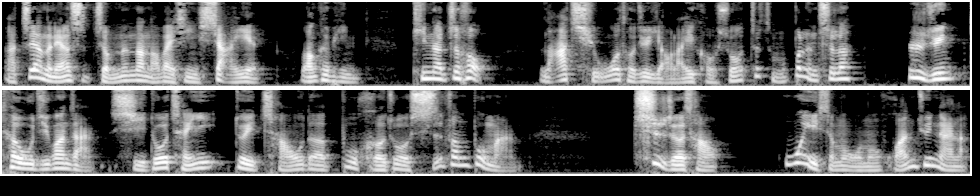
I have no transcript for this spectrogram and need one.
啊，这样的粮食怎么能让老百姓下咽？”王克敏听了之后，拿起窝头就咬了一口，说：“这怎么不能吃呢？”日军特务机关长喜多诚一对曹的不合作十分不满，斥责曹：“为什么我们皇军来了，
